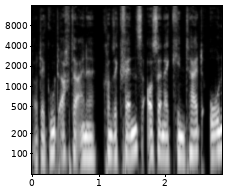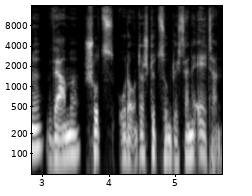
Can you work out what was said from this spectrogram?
laut der Gutachter eine Konsequenz aus seiner Kindheit ohne Wärme, Schutz oder Unterstützung durch seine Eltern.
